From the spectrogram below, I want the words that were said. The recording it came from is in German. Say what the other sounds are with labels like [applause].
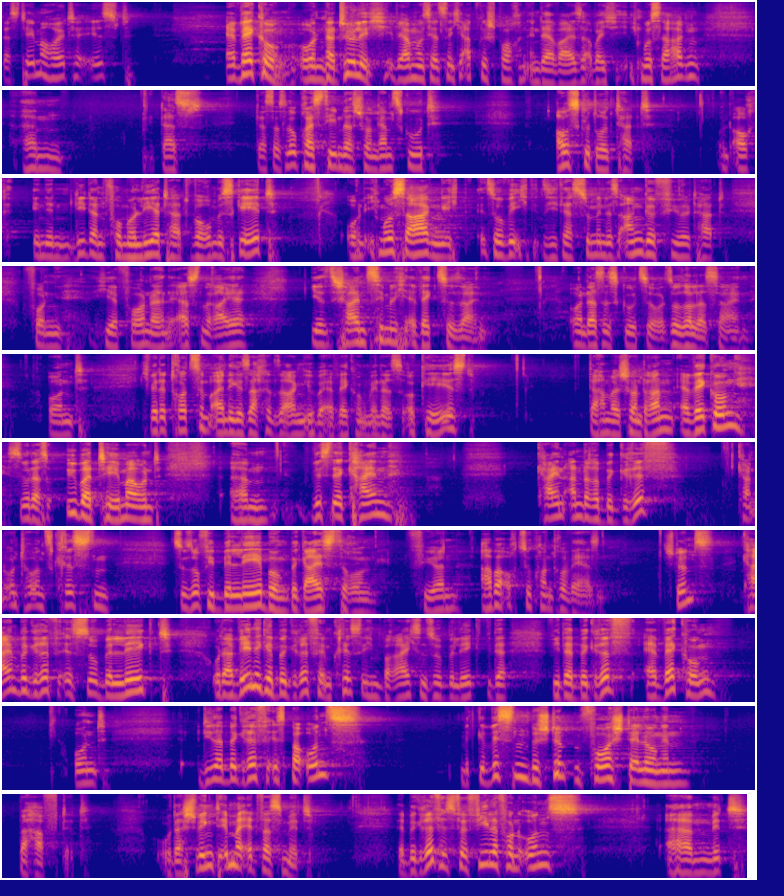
Das Thema heute ist Erweckung. Und natürlich, wir haben uns jetzt nicht abgesprochen in der Weise, aber ich, ich muss sagen, ähm, dass, dass das Lobpreisteam das schon ganz gut ausgedrückt hat und auch in den Liedern formuliert hat, worum es geht. Und ich muss sagen, ich, so wie ich, sich das zumindest angefühlt hat, von hier vorne in der ersten Reihe, ihr scheint ziemlich erweckt zu sein. Und das ist gut so, so soll das sein. Und ich werde trotzdem einige Sachen sagen über Erweckung, wenn das okay ist. Da haben wir schon dran. Erweckung ist so das Überthema und ähm, wisst ihr, kein, kein anderer Begriff kann unter uns Christen zu so viel Belebung, Begeisterung führen, aber auch zu Kontroversen. Stimmt's? Kein Begriff ist so belegt oder wenige Begriffe im christlichen Bereich sind so belegt wie der, wie der Begriff Erweckung. Und dieser Begriff ist bei uns mit gewissen bestimmten Vorstellungen behaftet oder schwingt immer etwas mit. Der Begriff ist für viele von uns äh, mit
